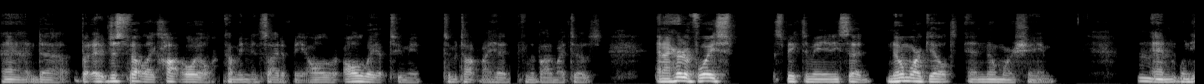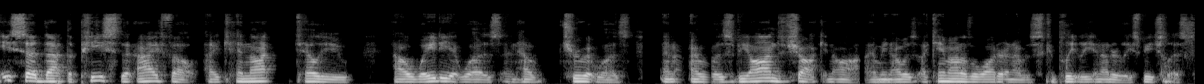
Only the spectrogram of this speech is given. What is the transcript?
and uh, but it just felt like hot oil coming inside of me all all the way up to me to the top of my head from the bottom of my toes and i heard a voice speak to me and he said no more guilt and no more shame mm. and when he said that the peace that i felt i cannot tell you how weighty it was and how true it was and i was beyond shock and awe i mean i was i came out of the water and i was completely and utterly speechless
